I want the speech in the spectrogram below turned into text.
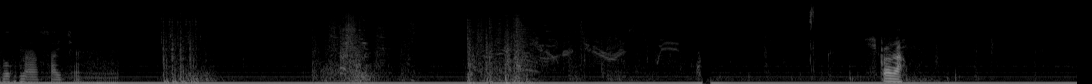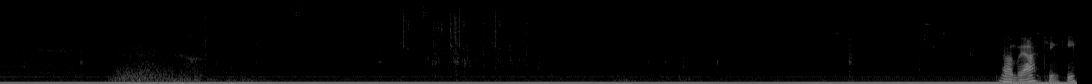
Dwóch na sajcie. Szkoda. Dobra, dzięki.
